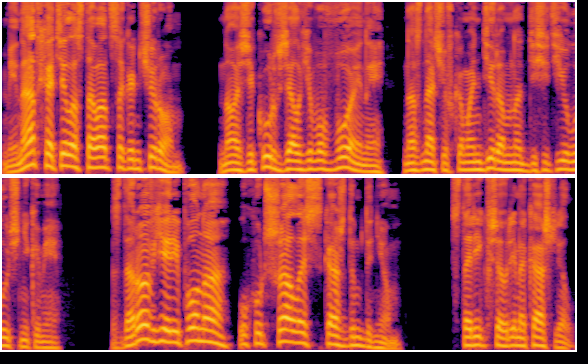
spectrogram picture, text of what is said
Минат хотел оставаться гончаром, но Зикур взял его в воины, назначив командиром над десятью лучниками. Здоровье Рипона ухудшалось с каждым днем. Старик все время кашлял,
